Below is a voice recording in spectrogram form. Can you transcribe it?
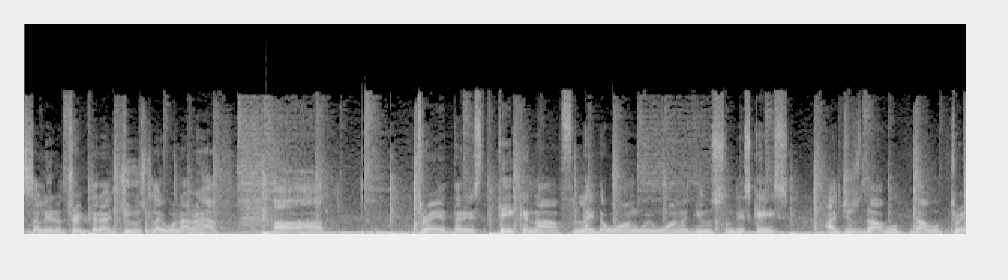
This is a little trick that I use. Like when I don't have uh, thread that is thick enough, like the one we want to use in this case, I just double double thread.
